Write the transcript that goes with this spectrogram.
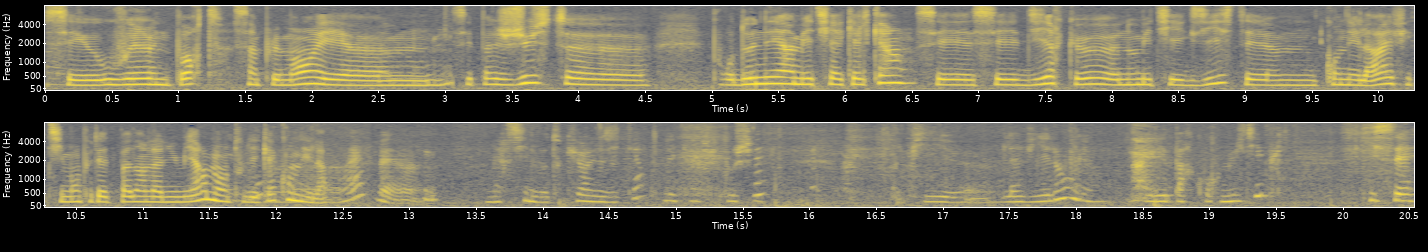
c'est ouvrir une porte simplement, et c'est pas juste pour donner un métier à quelqu'un. C'est dire que nos métiers existent et euh, qu'on est là, effectivement, peut-être pas dans la lumière, mais en tous les cas qu'on est là. Ben, euh, merci de votre curiosité, en tous les cas, je suis touchée. Et puis, euh, la vie est longue et les parcours multiples. Qui sait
